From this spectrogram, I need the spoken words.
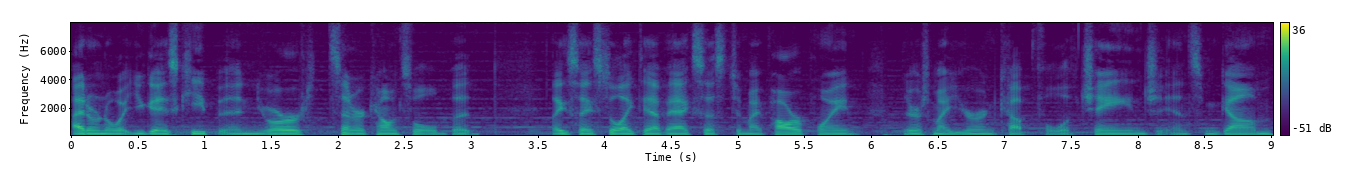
I don't know what you guys keep in your center console, but like I say, I still like to have access to my PowerPoint. There's my urine cup full of change and some gum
